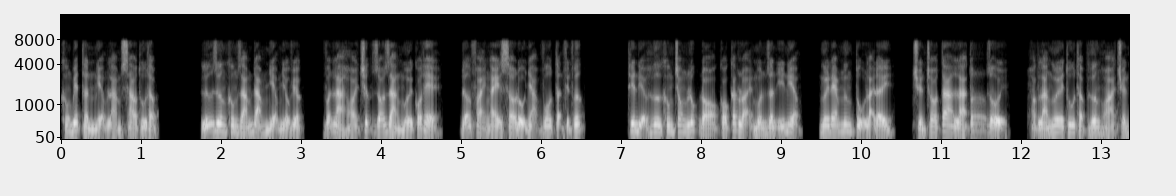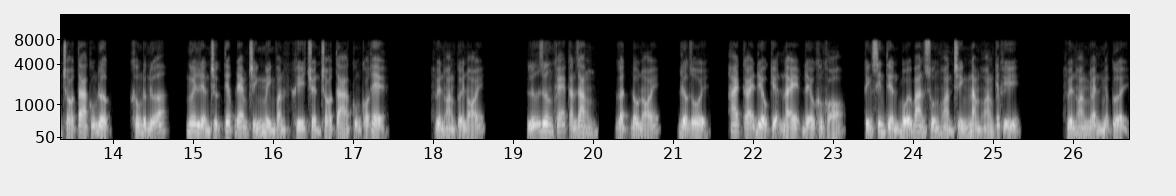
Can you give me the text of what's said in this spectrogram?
không biết thần niệm làm sao thu thập. Lữ dương không dám đảm nhiệm nhiều việc, vẫn là hỏi trước rõ ràng mới có thể, đỡ phải ngày sau đổ nhạ vô tận phiền phức. Thiên địa hư không trong lúc đó có các loại muôn dân ý niệm, ngươi đem ngưng tụ lại đây, truyền cho ta là tốt rồi, hoặc là ngươi thu thập hương hỏa truyền cho ta cũng được, không được nữa, ngươi liền trực tiếp đem chính mình văn khí truyền cho ta cũng có thể. Huyền hoàng cười nói. Lữ dương khẽ cắn răng, gật đầu nói, được rồi, hai cái điều kiện này đều không khó, kính xin tiền bối ban xuống hoàn chỉnh năm hoàng kiếp khí. Huyền hoàng nhuận miệng cười,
